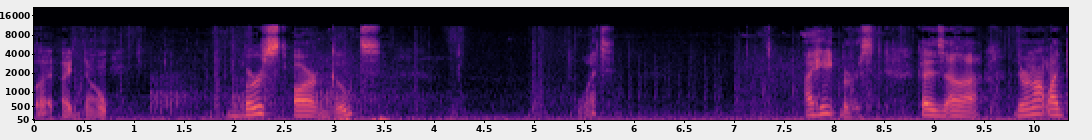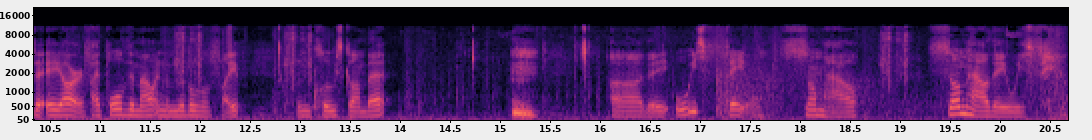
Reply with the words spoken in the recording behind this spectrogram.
But I don't. Burst are goats. What? I hate burst. Because uh, they're not like the AR. If I pull them out in the middle of a fight, in close combat, uh, they always fail. Somehow. Somehow they always fail.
